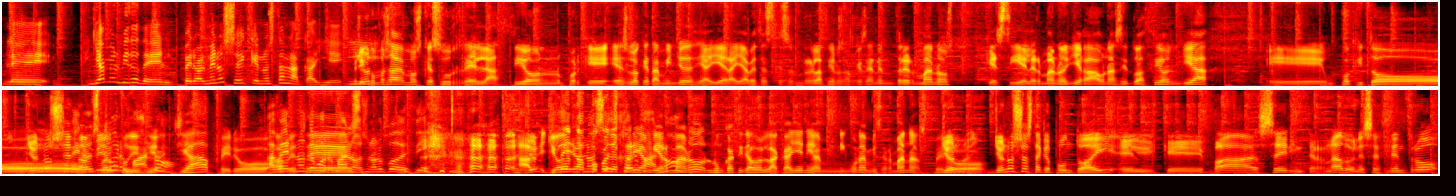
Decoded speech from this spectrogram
le... Ya me olvido de él, pero al menos sé que no está en la calle. Y Pero ¿y cómo sabemos que su relación, porque es lo que también yo decía ayer, hay a veces que son relaciones, aunque sean entre hermanos, que si el hermano llega a una situación ya eh, un poquito... Yo no sé Pero es tu perjudicial- hermano. Ya, pero a ver, no tengo veces- hermanos, no lo puedo decir. A ver, yo Pero tampoco dejaría a mi hermano. nunca tirado en la calle ni a ninguna de mis hermanas, pero... Yo, no- yo no sé hasta qué punto ahí el que va a ser internado en ese centro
